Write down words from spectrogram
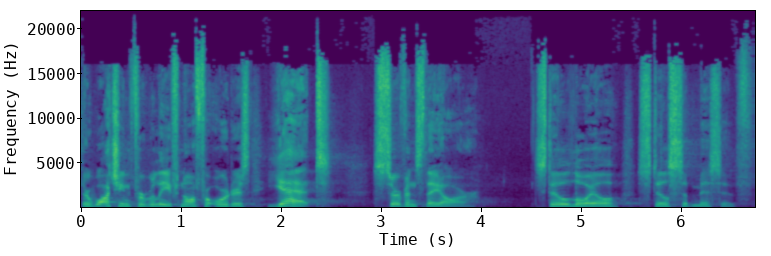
they're watching for relief, not for orders, yet servants they are, still loyal, still submissive.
